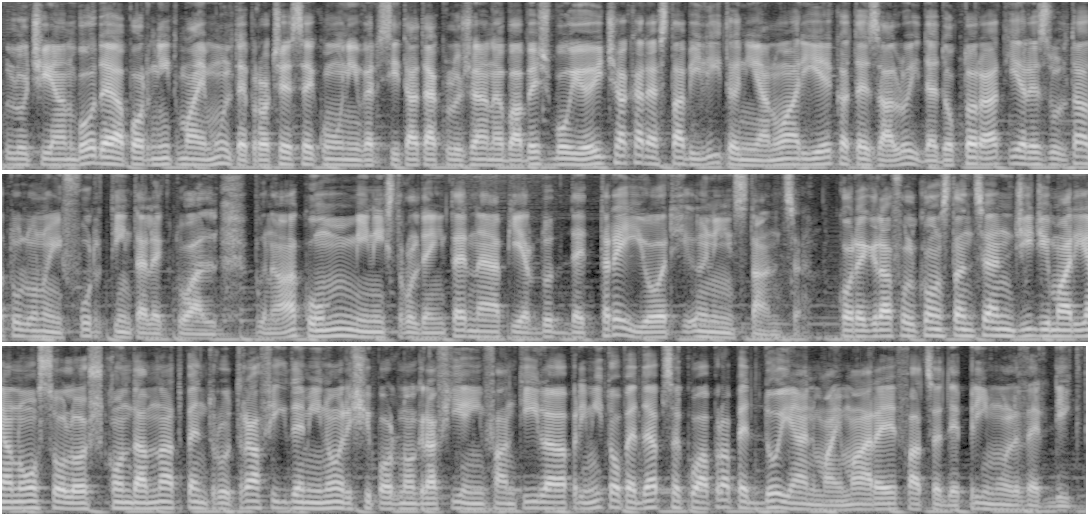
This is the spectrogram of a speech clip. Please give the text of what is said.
Lucian Bode a pornit mai multe procese cu Universitatea Clujană Babeș-Bolyai, cea care a stabilit în ianuarie că teza lui de doctorat e rezultatul unui furt intelectual. Până acum, ministrul de interne a pierdut de trei ori în instanță. Coregraful constanțean Gigi Marian Osoloș, condamnat pentru trafic de minori și pornografie infantilă, a primit o pedepsă cu aproape 2 ani mai mare față de primul verdict.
